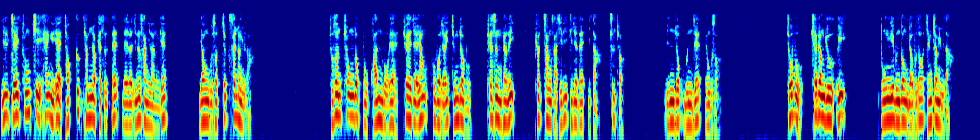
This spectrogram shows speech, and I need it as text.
일제의 통치 행위에 적극 협력했을 때 내려지는 상이라는 게 연구소 측 설명입니다. 조선총독부 관보에 최재형 후보자의 증조부 최승현의 표창 사실이 기재돼 있다. 출처 민족문제연구소 조부 최병규의 독립운동 여부도 쟁점입니다.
